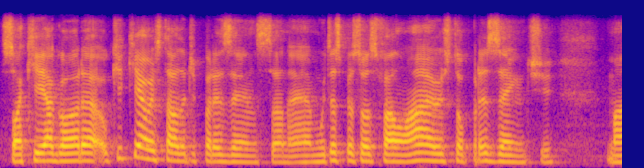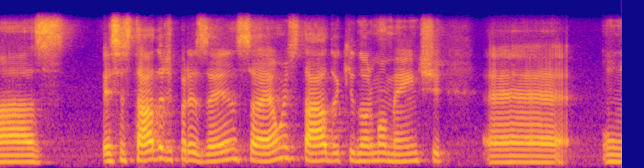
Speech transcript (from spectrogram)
Só que agora, o que, que é o estado de presença? Né? Muitas pessoas falam, ah, eu estou presente, mas esse estado de presença é um estado que normalmente é, um,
